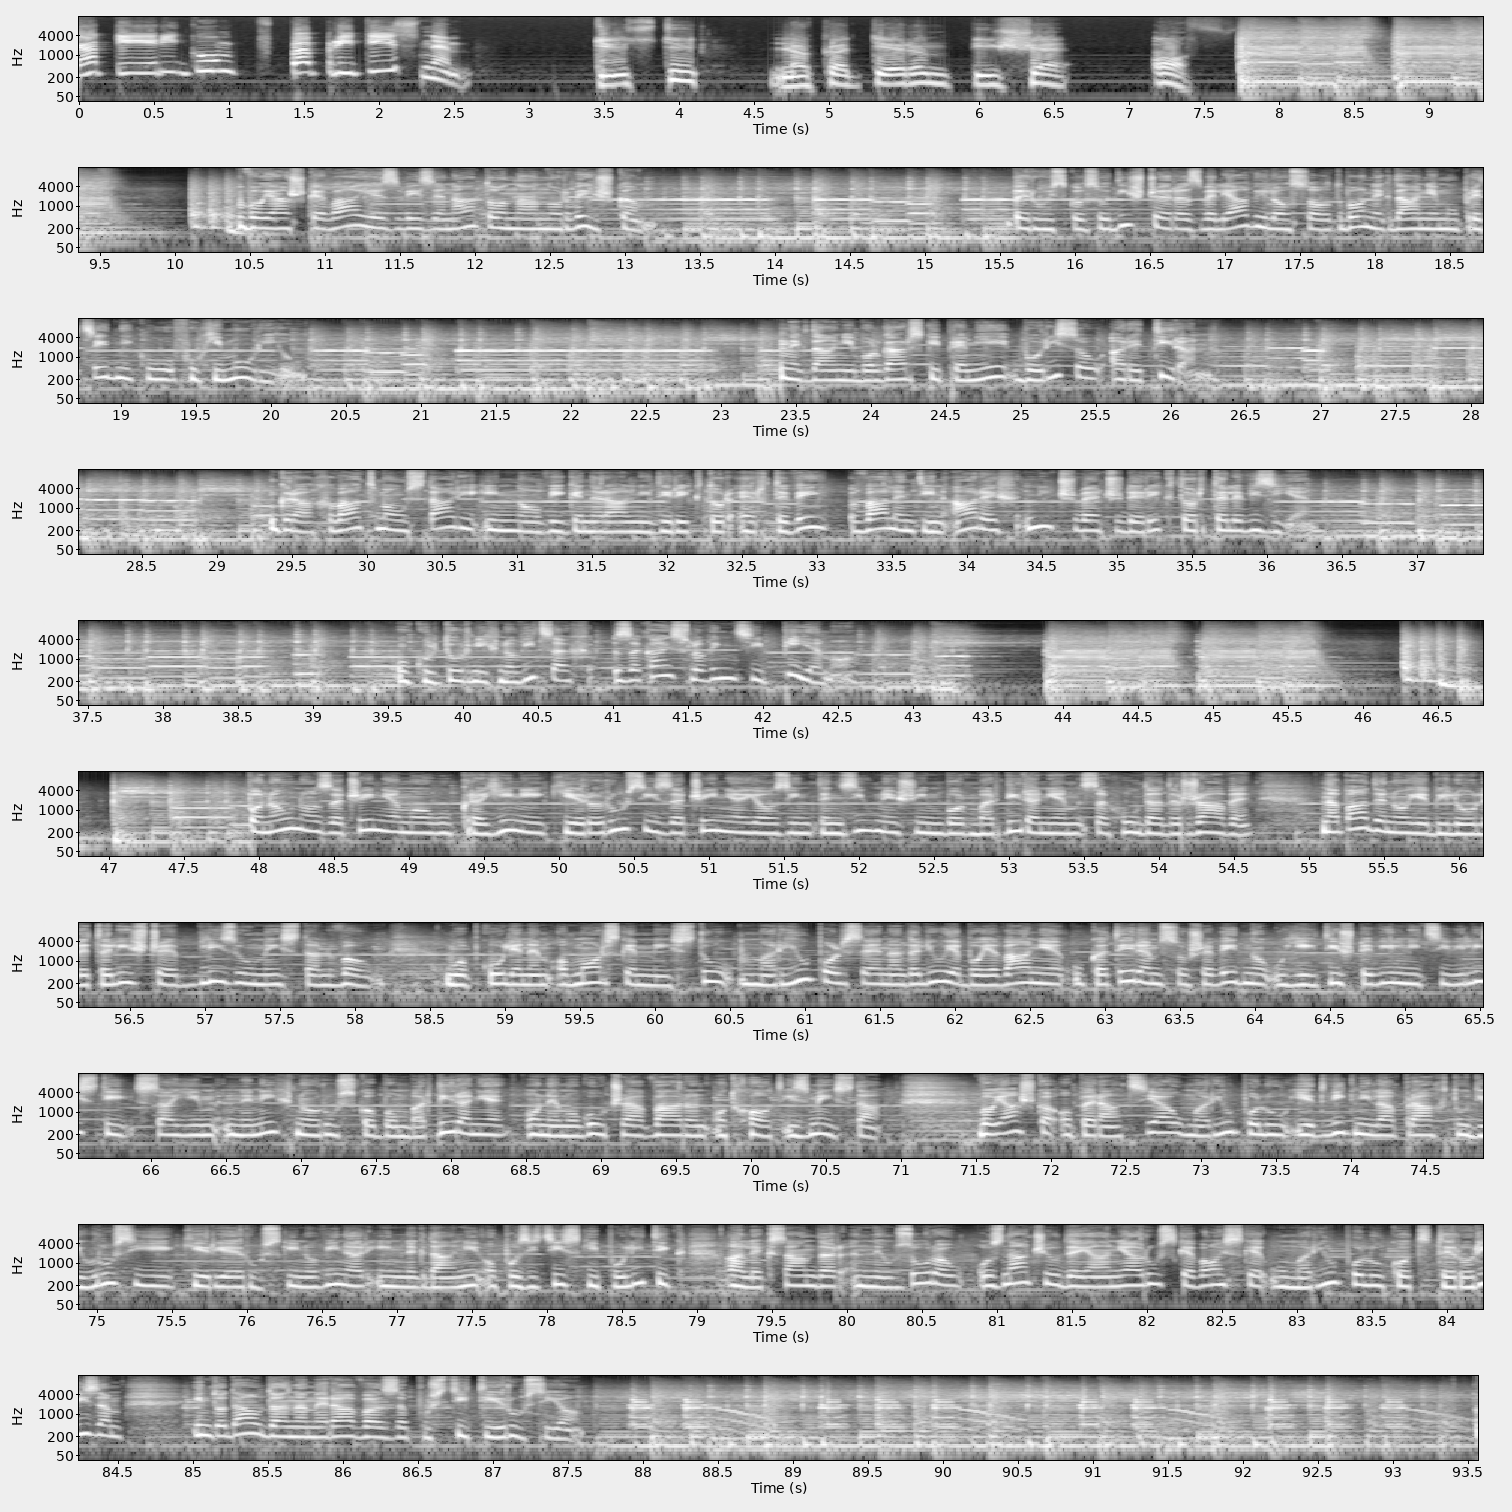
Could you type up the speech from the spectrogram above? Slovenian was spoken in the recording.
Kateri gumb pa pritisnem? Tisti, na katerem piše OF. Vojaške vaje Zveze NATO na Norveškem. Perujsko sodišče razveljavilo sodbo nekdanjemu predsedniku Fuhimuriju. Nekdanji bolgarski premijer Borisov aretiran. Grah Vatmov, stari in novi generalni direktor RTV, Valentin Areh, nič več direktor televizije. V kulturnih novicah, zakaj Slovenci pijemo? Ponovno začenjamo v Ukrajini, kjer Rusi začenjajo z intenzivnejšim bombardiranjem zahoda države. Napadeno je bilo letališče blizu mesta Lvov. V obkoljenem obmorskem mestu Mariupol se nadaljuje bojevanje, v katerem so še vedno ujeti številni civilisti, saj jim nenehno rusko bombardiranje onemogoča varen odhod iz mesta. Vojaška operacija v Mariupolu je dvignila prah tudi v Rusiji, kjer je ruski novinar in nekdani opozicijski politik Aleksandr Nevzorov označil dejanja ruske vojske v Mariupolu kot terorizem in dodal, da namerava zapustiti Rusijo.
